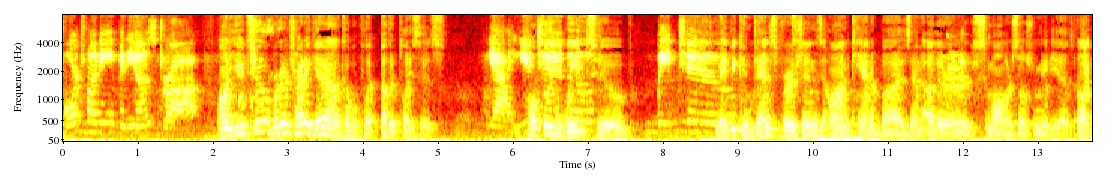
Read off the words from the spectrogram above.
420 videos drop. On YouTube, we're gonna try to get it on a couple pla other places. Yeah, YouTube. Hopefully, WeedTube. WeedTube. Maybe condensed versions on Cannabuzz and other smaller social medias, or like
